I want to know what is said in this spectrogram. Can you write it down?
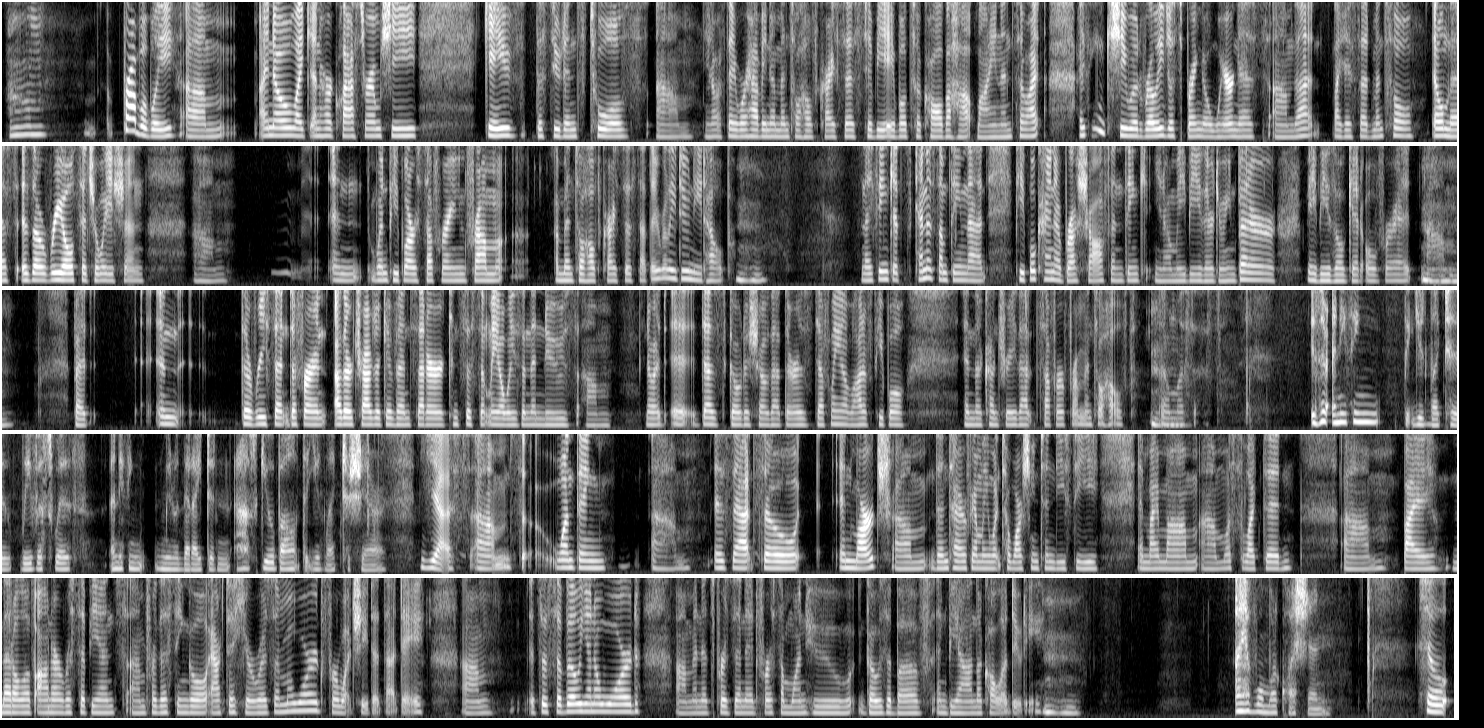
Um, probably. Um, I know, like in her classroom, she gave the students tools, um, you know, if they were having a mental health crisis, to be able to call the hotline. And so I, I think she would really just bring awareness um, that, like I said, mental illness is a real situation. Um, and when people are suffering from a mental health crisis, that they really do need help. Mm-hmm. And I think it's kind of something that people kind of brush off and think, you know, maybe they're doing better, maybe they'll get over it. Mm-hmm. Um, but in the recent different other tragic events that are consistently always in the news, um, you know, it, it does go to show that there is definitely a lot of people in the country that suffer from mental health Mm-hmm. illnesses. Is there anything that you'd like to leave us with? Anything you know that I didn't ask you about that you'd like to share? Yes. Um, so one thing um, is that so in March, um, the entire family went to Washington D.C. and my mom um, was selected um, by Medal of Honor recipients um, for the Single Act of Heroism Award for what she did that day. It's a civilian award, um, and it's presented for someone who goes above and beyond the call of duty. I have one more question. So,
